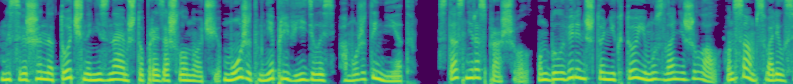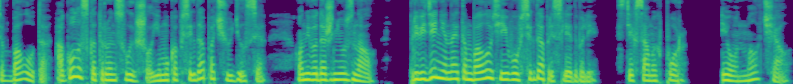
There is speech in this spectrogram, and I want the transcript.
«Мы совершенно точно не знаем, что произошло ночью. Может, мне привиделось, а может и нет». Стас не расспрашивал. Он был уверен, что никто ему зла не желал. Он сам свалился в болото, а голос, который он слышал, ему, как всегда, почудился. Он его даже не узнал. Привидения на этом болоте его всегда преследовали. С тех самых пор. И он молчал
